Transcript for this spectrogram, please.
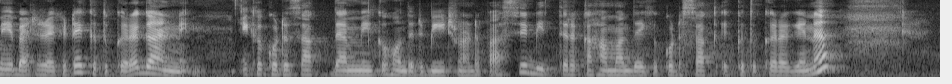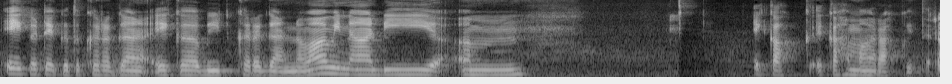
මේ බැටර එකට එකතු කරගන්නේ. එක කොටසක් දැන් මේක හොඳට බීට් වුණාට පස්සේ බිත්තර කහමද්ද එක කොටසක් එකතු කරගෙන ඒකට එකතු කරගන්න ඒක බීට් කරගන්නවා විනාඩි එකක් එකහමාරක් විතර.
